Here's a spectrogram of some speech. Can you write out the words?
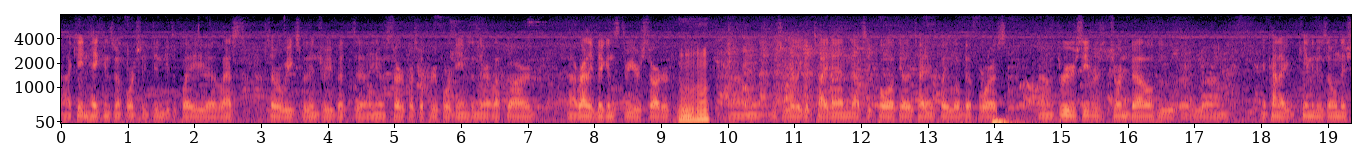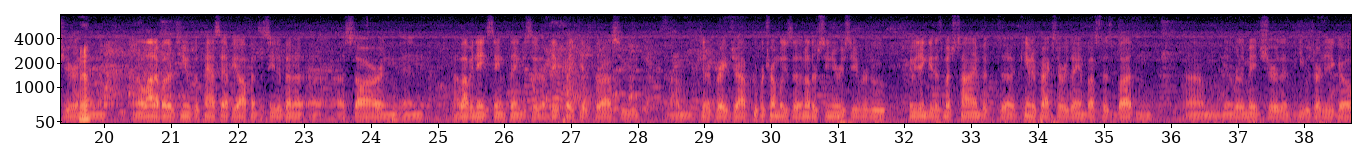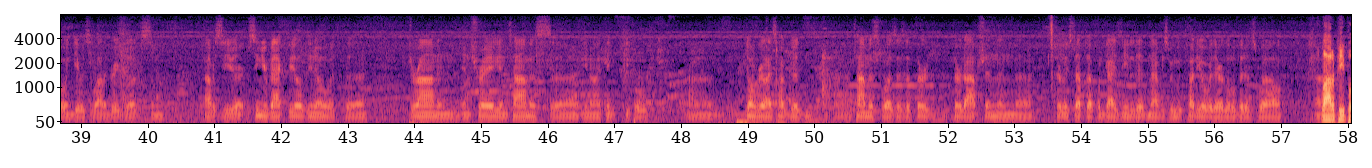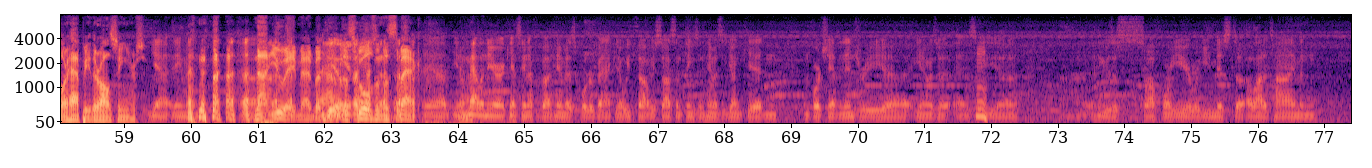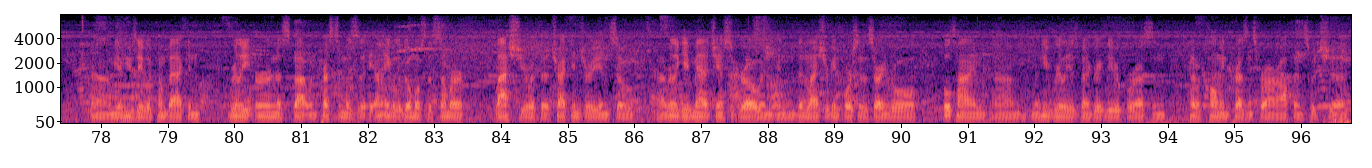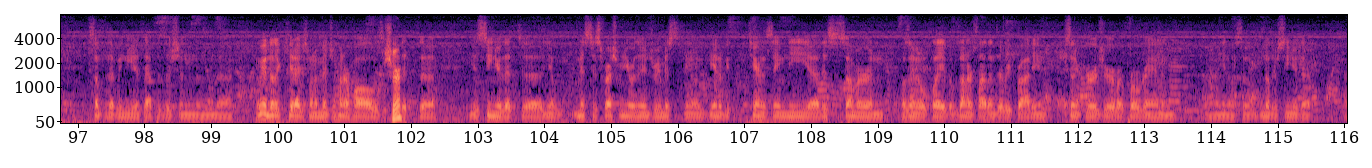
Uh, Caden Hankins, unfortunately, didn't get to play uh, the last several weeks with injury, but uh, you know started for us about three or four games in there at left guard. Uh, Riley Biggins, three-year starter, who mm-hmm. um, was a really good tight end. Obviously, Cole at the other tight end played a little bit for us. Um, three receivers, Jordan Bell, who, who um, you know, kind of came into his own this year, and, yeah. and, and, a lot of other teams with pass-happy offenses, he'd have been a, a, a star. And, and uh, Bobby Nate, same thing, just a, a big play kid for us who um, did a great job. Cooper Tremblay's another senior receiver who maybe didn't get as much time, but uh, came to practice every day and busted his butt and um, you know really made sure that he was ready to go and gave us a lot of great looks. And obviously, our senior backfield, you know, with uh, and, and Trey and Thomas, uh, you know, I think people uh, don't realize how good uh, Thomas was as a third third option, and uh, certainly stepped up when guys needed it. And obviously, we moved Tuddy over there a little bit as well. A lot of people are happy they're all seniors. Yeah, amen. Not you, amen, but the, the schools in the SMAC. Yeah, you know, Matt Lanier, I can't say enough about him as quarterback. You know, we thought we saw some things in him as a young kid, and unfortunately had an injury. Uh, you know, as a as a, uh, I think it was a sophomore year where he missed a, a lot of time, and um, you know he was able to come back and really earn a spot when Preston was uh, unable to go most of the summer last year with a track injury, and so uh, really gave Matt a chance to grow. And, and then last year being forced into the starting role full time, um, you know he really has been a great leader for us and kind of a calming presence for our offense, which. Uh, Something that we need at that position, and, uh, and we had another kid I just want to mention. Hunter Hall was a Sure. kid that uh, he's a senior that uh, you know missed his freshman year with an injury. Missed you know ended up tearing the same knee uh, this summer and wasn't able to play, but was on our sidelines every Friday and just an encourager of our program. And uh, you know, so another senior that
